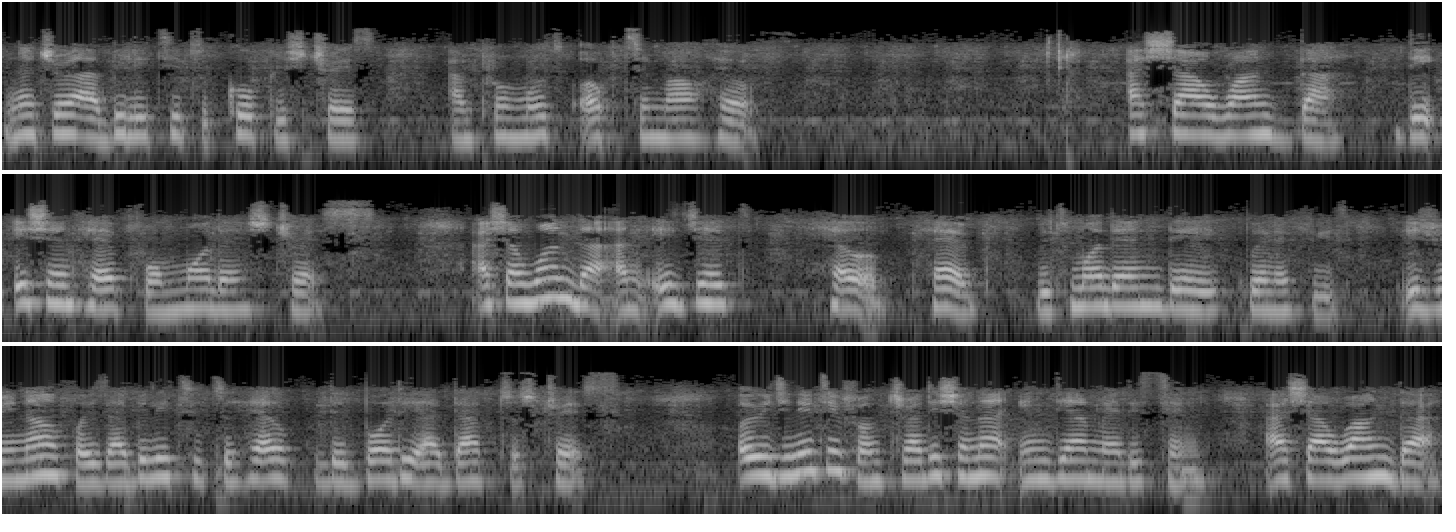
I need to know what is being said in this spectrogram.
natural ability to cope with stress and promote optimal health. Ashwagandha, the ancient herb for modern stress. Ashwagandha, an ancient herb, herb with modern day benefits, is renowned for its ability to help the body adapt to stress. Originating from traditional Indian medicine, ashwagandha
